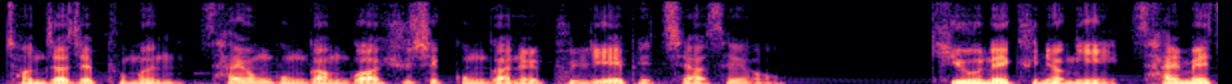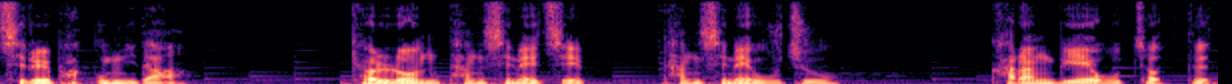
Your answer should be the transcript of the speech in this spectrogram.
전자제품은 사용 공간과 휴식 공간을 분리해 배치하세요. 기운의 균형이 삶의 질을 바꿉니다. 결론 당신의 집, 당신의 우주. 가랑비에 옷 젖듯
